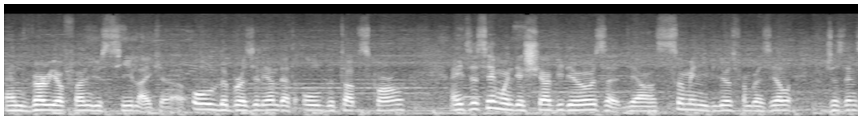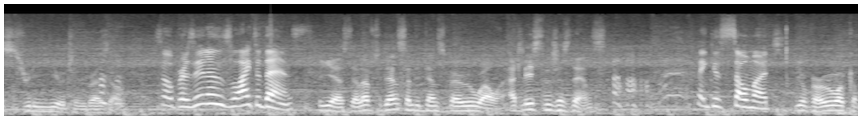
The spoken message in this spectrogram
and very often you see like uh, all the Brazilian that hold the top score. And it's the same when they share videos. Uh, there are so many videos from Brazil. Just Dance is really huge in Brazil. So, Brazilians like to dance. yes, they love to dance and they dance very well. At least in Just Dance. Thank you so much. You're very welcome.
